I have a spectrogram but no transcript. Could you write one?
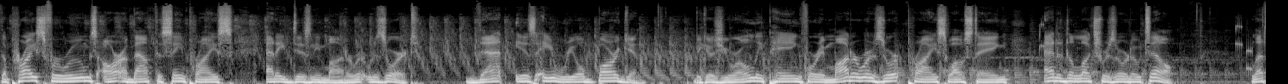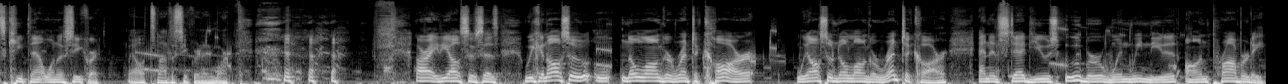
the price for rooms are about the same price at a Disney moderate resort. That is a real bargain because you are only paying for a moderate resort price while staying at a deluxe resort hotel. Let's keep that one a secret. Well, it's not a secret anymore. All right, he also says we can also no longer rent a car. We also no longer rent a car and instead use Uber when we need it on property.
